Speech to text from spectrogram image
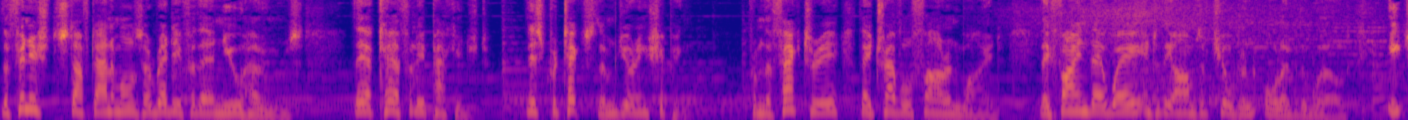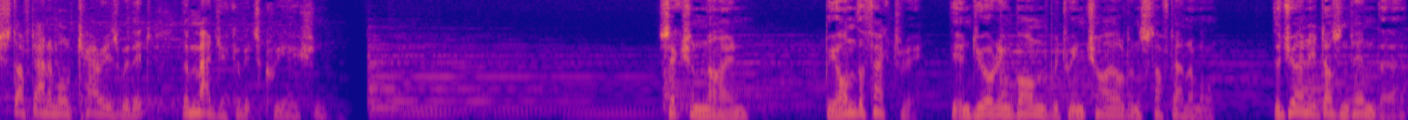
The finished stuffed animals are ready for their new homes. They are carefully packaged. This protects them during shipping. From the factory, they travel far and wide. They find their way into the arms of children all over the world. Each stuffed animal carries with it the magic of its creation. Section 9. Beyond the factory the enduring bond between child and stuffed animal. The journey doesn't end there.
